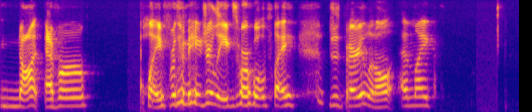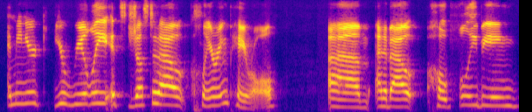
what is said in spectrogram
not ever play for the major leagues or will play just very little and like i mean you're you're really it's just about clearing payroll um, and about hopefully being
